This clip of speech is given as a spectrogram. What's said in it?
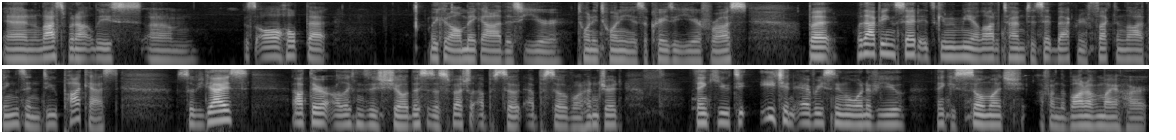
And last but not least, um, let's all hope that we can all make out of this year. 2020 is a crazy year for us. But with that being said, it's given me a lot of time to sit back and reflect on a lot of things and do podcasts. So if you guys out there are listening to this show, this is a special episode, episode 100. Thank you to each and every single one of you. Thank you so much from the bottom of my heart.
